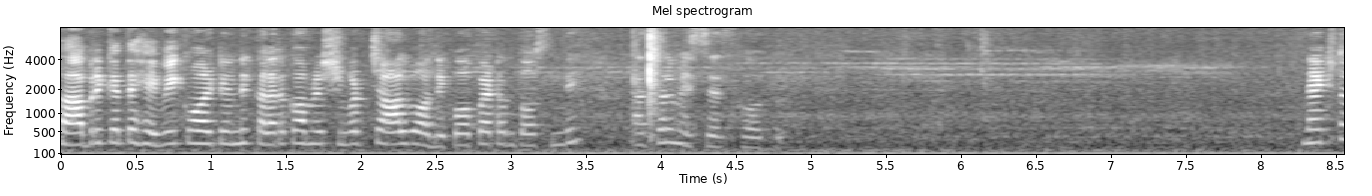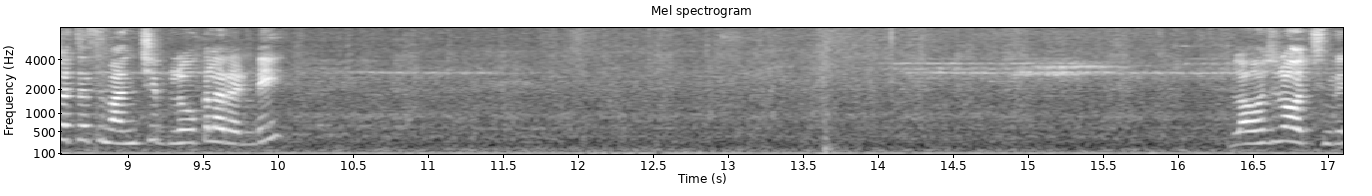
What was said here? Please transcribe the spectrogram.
ఫ్యాబ్రిక్ అయితే హెవీ క్వాలిటీ ఉంది. కలర్ కాంబినేషన్ కూడా చాలా బాగుంది. కోపేటంతో వస్తుంది అస్సలు మిస్ చేసుకోవద్దు. నెక్స్ట్ వచ్చేసి మంచి బ్లూ కలర్ అండి. బ్లౌజ్లో వచ్చింది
